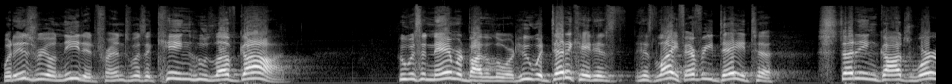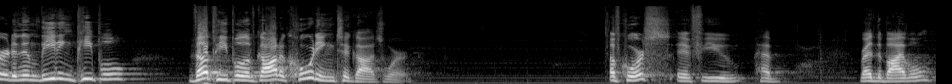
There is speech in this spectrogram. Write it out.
What Israel needed, friends, was a king who loved God, who was enamored by the Lord, who would dedicate his, his life every day to studying God's word and then leading people, the people of God, according to God's word. Of course, if you have read the Bible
